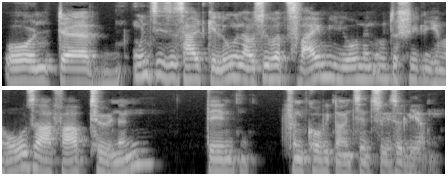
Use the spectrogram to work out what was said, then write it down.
Und äh, uns ist es halt gelungen, aus über zwei Millionen unterschiedlichen rosa Farbtönen den von Covid-19 zu isolieren.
